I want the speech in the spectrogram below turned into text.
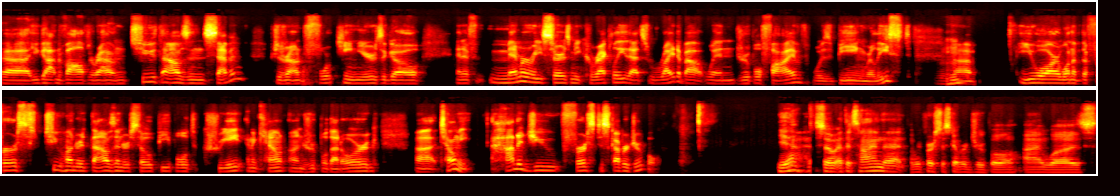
Uh, you got involved around 2007, which is around 14 years ago and if memory serves me correctly, that's right about when Drupal 5 was being released. Mm-hmm. Uh, you are one of the first 200,000 or so people to create an account on Drupal.org. Uh, tell me, how did you first discover Drupal? Yeah. So at the time that we first discovered Drupal, I was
